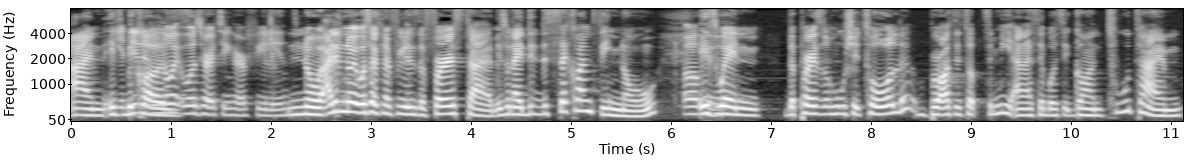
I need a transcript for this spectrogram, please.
And it's you because didn't know it was hurting her feelings. no, I didn't know it was hurting her feelings the first time. It's when I did the second thing now. Okay. Is when the person who she told brought it up to me and I said, but it gone two time.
